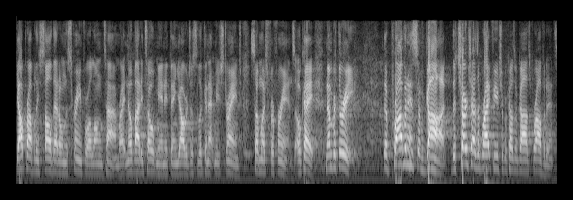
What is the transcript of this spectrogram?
Y'all probably saw that on the screen for a long time, right? Nobody told me anything. Y'all were just looking at me strange. So much for friends. Okay, number three the providence of God. The church has a bright future because of God's providence.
